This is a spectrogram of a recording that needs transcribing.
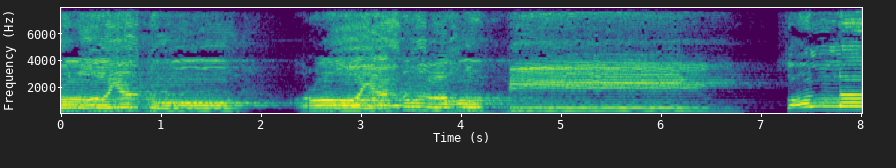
راية راية الحب. صلى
